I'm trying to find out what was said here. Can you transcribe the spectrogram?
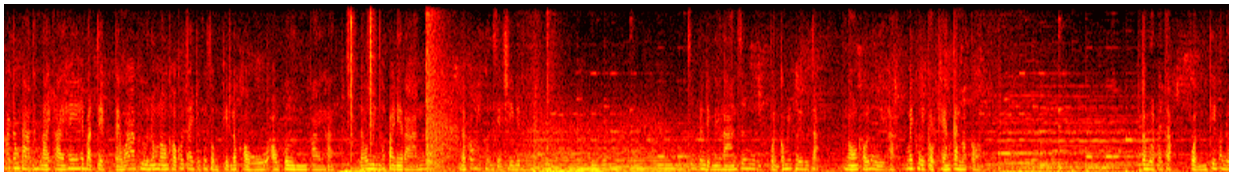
ไม่ต้องการทำร้ายใครให้ให้บาดเจ็บ แต่ว่าคือน้องๆเขาเข้าใจจุดประสงค์ผิดแล้วเขาเอาปืนไปค่ะ แล้วยิงเข้าไปในร้าน แล้วก็มีคนเสียชีวิต ซึ่งเป็นเด็กในร้านซึ่งฝนก็ไม่เคยรู้จักน้องเขาเลยค่ะ ไม่เคยโกรธแค้นกันมาก่อน ตำรวจมาจับฝนที่คอนโด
